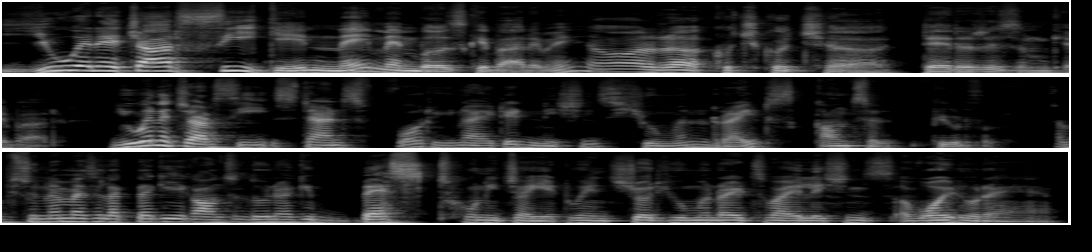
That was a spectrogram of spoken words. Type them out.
यूएनएचआरसी के नए मेंबर्स के बारे में और कुछ कुछ टेररिज्म के बारे में। UNHRC stands for United Nations human rights council beautiful अभी सुनने में ऐसा लगता है कि ये काउंसिल दुनिया की बेस्ट होनी चाहिए to ensure human rights violations avoid हो रहे हैं।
